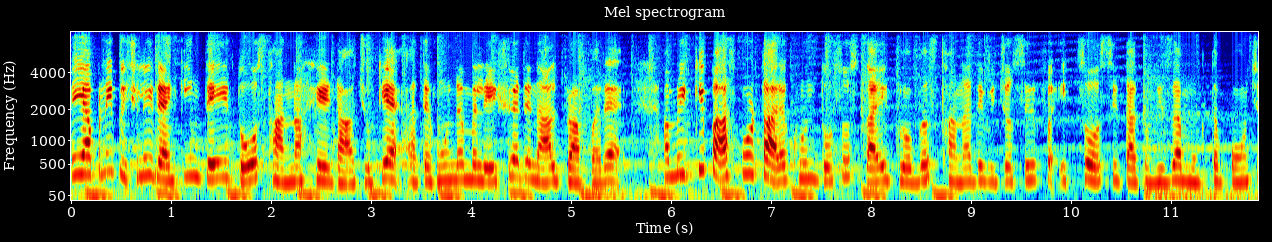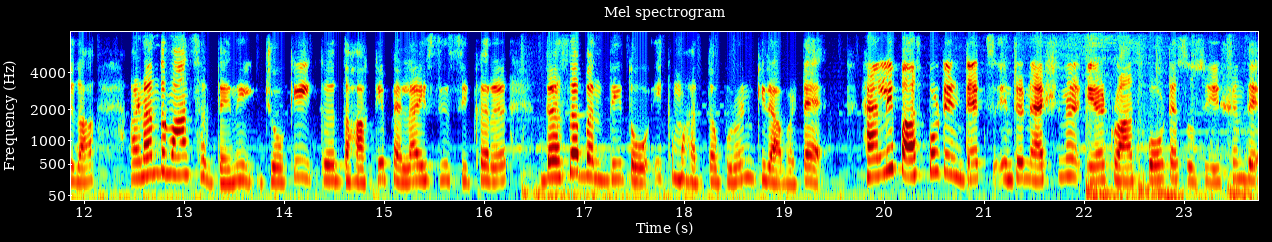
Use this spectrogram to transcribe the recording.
ਇਹ ਆਪਣੀ ਪਿਛਲੀ ਰੈਂਕਿੰਗ ਦੇ ਦੋ ਸਥਾਨਾਂ ਹੇਠ ਆ ਚੁੱਕਿਆ ਹੈ ਅਤੇ ਹੁਣ ਮਲੇਸ਼ੀਆ ਦੇ ਨਾਲ ਬਰਾਬਰ ਹੈ। ਅਮਰੀਕੀ ਪਾਸਪੋਰਟ ਧਾਰਕ ਹੁਣ 227 ਗਲੋਬਲ ਸਥਾਨਾਂ ਦੇ ਵਿੱਚੋਂ ਸਿਰਫ 180 ਤੱਕ ਵੀਜ਼ਾ ਮੁਕਤ ਪਹੁੰਚ ਦਾ ਆਨੰਦ ਮਾਣ ਸਕਦੇ ਨੇ, ਜੋ ਕਿ ਇੱਕ ਦਹਾਕੇ ਪਹਿਲਾਂ ਇਸ ਦੀ ਸਿਖਰ ਦਰਜਾਬੰਦੀ ਤੋਂ ਇੱਕ ਮਹੱਤਵਪੂਰਨ ਗਿਰਾਵਟ ਹੈ। Henley passport index international air transport association ਦੇ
